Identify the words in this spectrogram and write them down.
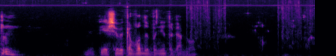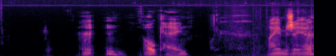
Piję się łyka wody, bo nie to gardło. Okej. A im żyje.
